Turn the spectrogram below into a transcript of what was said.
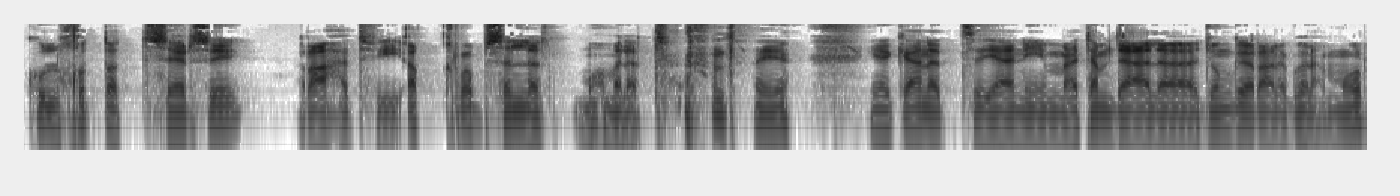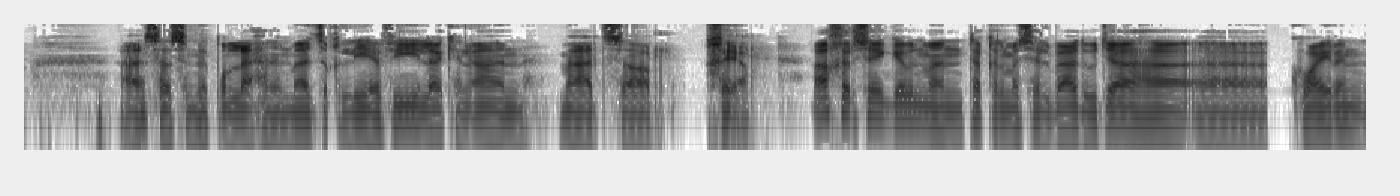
كل خطة سيرسي راحت في أقرب سلة مهملات. هي كانت يعني معتمدة على جونجر على قول عمور على أساس إنه يطلعها من المازق اللي هي فيه لكن الآن ما عاد صار خيار. آخر شيء قبل ما ننتقل المشهد اللي بعده جاها آه كوايرن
